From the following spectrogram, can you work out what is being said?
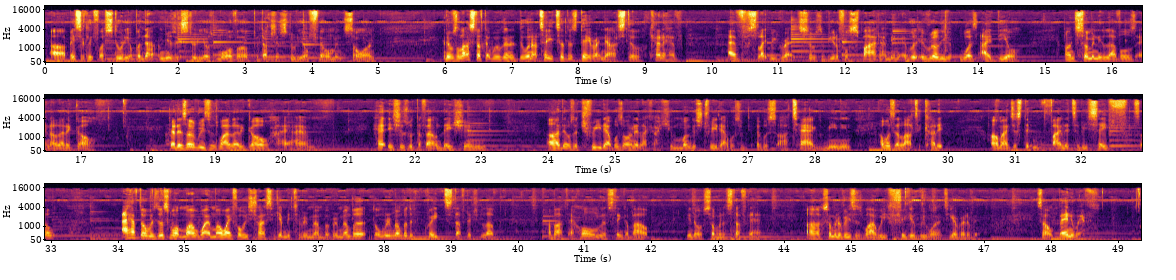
uh, basically for a studio, but not a music studio. It's more of a production studio, film, and so on. And there was a lot of stuff that we were going to do, and I'll tell you to this day, right now, I still kind of have I have slight regrets. It was a beautiful spot. I mean, it, it really was ideal on so many levels, and I let it go. Now, there's other reasons why I let it go. I, I um, had issues with the foundation. Uh, there was a tree that was on it, like a humongous tree that was it was uh, tagged, meaning I wasn't allowed to cut it. Um, I just didn't find it to be safe. So I have to always. This is what my my wife always tries to get me to remember. Remember, don't remember the great stuff that you loved about that home, let's think about, you know, some of the stuff that, uh, some of the reasons why we figured we wanted to get rid of it. So, but anyway,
